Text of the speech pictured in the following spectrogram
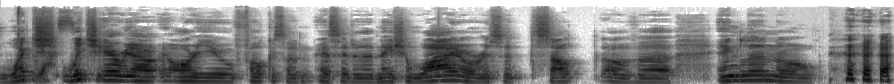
which yes. which area are you focused on? Is it nationwide or is it south of uh, England or?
